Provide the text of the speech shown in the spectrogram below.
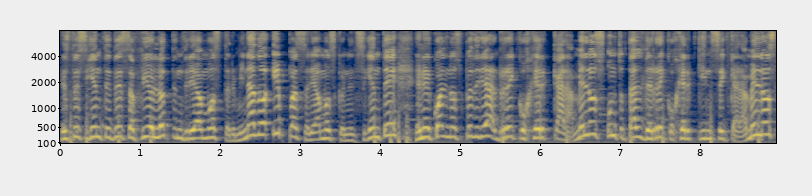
Este siguiente desafío lo tendríamos terminado y pasaríamos con el siguiente En el cual nos pediría recoger caramelos, un total de recoger 15 caramelos.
